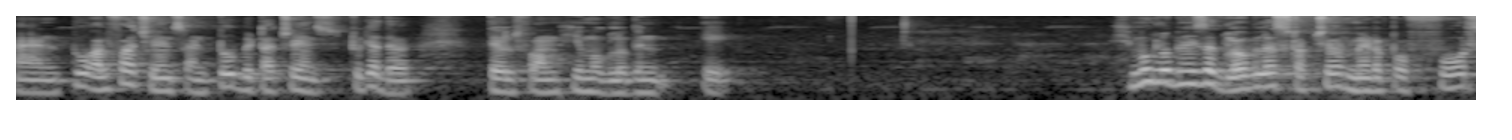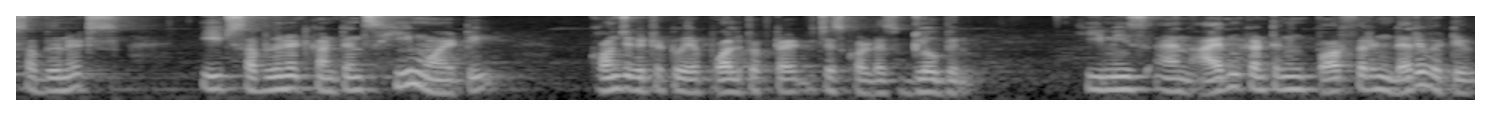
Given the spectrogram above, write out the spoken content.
and two alpha chains and two beta chains together, they will form hemoglobin A. Hemoglobin is a globular structure made up of four subunits. Each subunit contains heme moiety conjugated to a polypeptide which is called as globin. Heme is an iron containing porphyrin derivative.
